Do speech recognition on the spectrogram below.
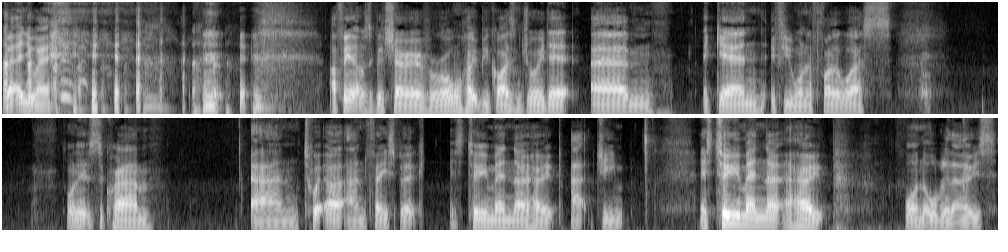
But anyway, I think that was a good show overall. Hope you guys enjoyed it. Um, again, if you want to follow us on Instagram and Twitter and Facebook, it's two men no hope at G. It's two men no hope on all of those.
